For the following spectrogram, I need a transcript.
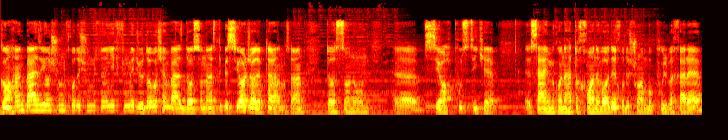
گاهن بعضی هاشون خودشون می‌تونن یک فیلم جدا باشن و از داستان اصلی بسیار جالب ترن مثلا داستان اون سیاه پوستی که سعی می‌کنه حتی خانواده خودش رو هم با پول بخره.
